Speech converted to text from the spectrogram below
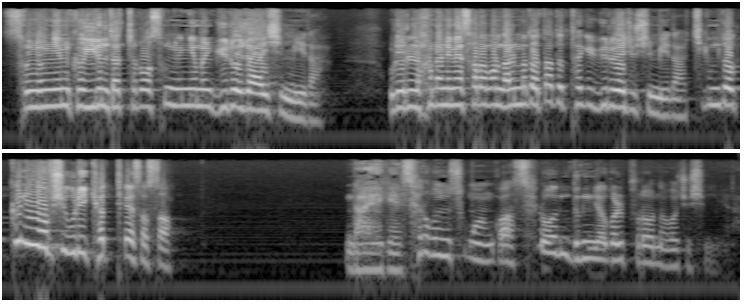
성령님 그 이름 자체로 성령님은 위로자이십니다. 우리를 하나님의 사랑으로 날마다 따뜻하게 위로해 주십니다. 지금도 끊임없이 우리 곁에 서서 나에게 새로운 소망과 새로운 능력을 불어넣어 주십니다.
